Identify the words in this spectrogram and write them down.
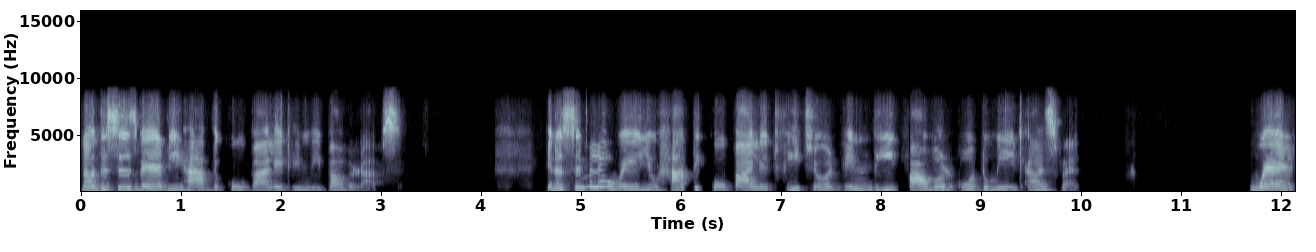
Now this is where we have the copilot in the power apps in a similar way, you have the Copilot feature in the Power Automate as well, where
